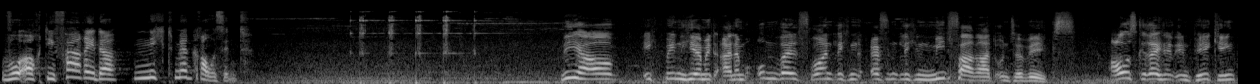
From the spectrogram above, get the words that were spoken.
wo auch die Fahrräder nicht mehr grau sind. Ni ich bin hier mit einem umweltfreundlichen öffentlichen Mietfahrrad unterwegs. Ausgerechnet in Peking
